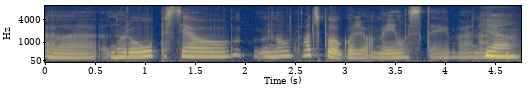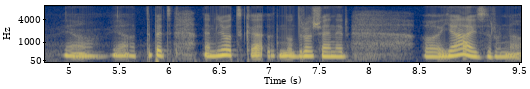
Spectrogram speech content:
Uh, nu, rūpes jau nu, atspoguļo mīlestību, vai ne? Jā, jā, jā. Tāpēc ne, ļoti, ka, nu, droši vien ir jāizrunā,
